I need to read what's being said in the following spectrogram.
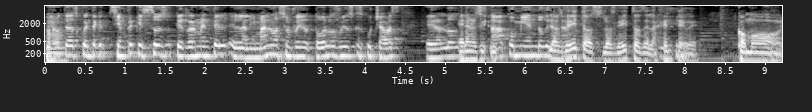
Pero Ajá. te das cuenta que siempre que hizo que realmente el, el animal no hace un ruido. Todos los ruidos que escuchabas eran los, Eran los- que estaba comiendo, Los gritando. gritos, los gritos de la gente, güey. Como,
